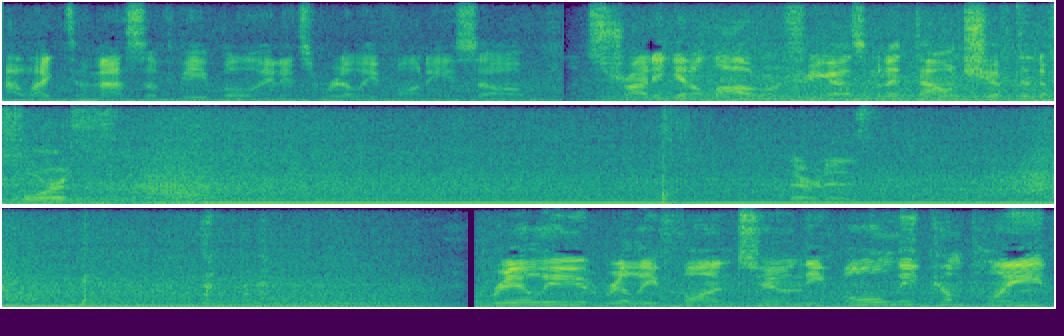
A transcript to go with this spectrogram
I like to mess with people and it's really funny. So let's try to get a loud one for you guys. I'm gonna downshift into fourth. There it is. Really, really fun tune. The only complaint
